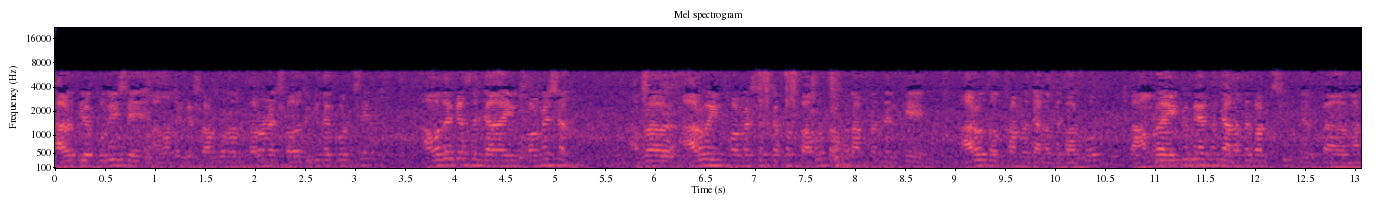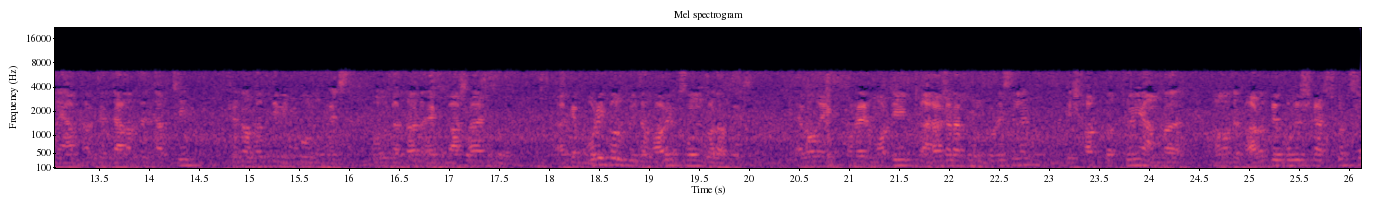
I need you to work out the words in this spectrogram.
ভারতীয় পুলিশ আমাদেরকে সব ধরনের সহযোগিতা করছে। আমাদের কাছে যা ইনফরমেশন আমরা আরও ইনফরমেশন যখন পাবো, তখন আপনাদেরকে আরও তথ্য আমরা জানাতে পারব। তো আমরা এইটুকু এখন জানাতে পারছি মানে আপনাকে জানাতে চাচ্ছি, সেটা হলো তিনি খুন হয়েছে কলকাতার এক বাসায় তাকে পরিকল্পিতভাবে খুন করা হয়েছে। এবং এই খুনের মোটিভ কারা কারা খুন করেছিলেন, এই সব তথ্যই আমরা আমাদের ভারতীয় পুলিশ কাজ করছে,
